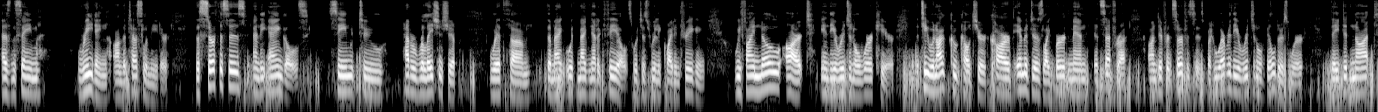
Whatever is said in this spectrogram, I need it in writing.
has the same reading on the Tesla meter. The surfaces and the angles seem to have a relationship with um, the mag- with magnetic fields, which is really quite intriguing we find no art in the original work here. The Tiwanaku culture carved images like birdmen, etc., on different surfaces, but whoever the original builders were, they did not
